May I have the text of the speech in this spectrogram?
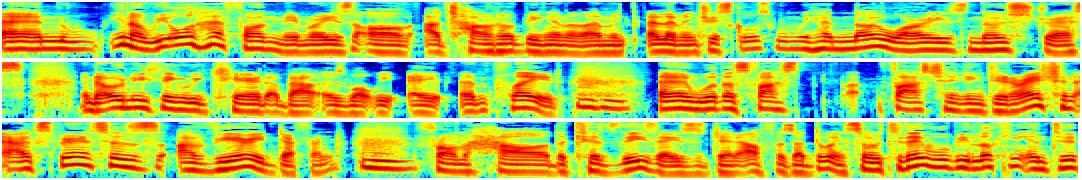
And, you know, we all have fond memories of our childhood being in element- elementary schools when we had no worries, no stress, and the only thing we cared about is what we ate and played. Mm-hmm. And with this fast fast changing generation, our experiences are very different Mm. from how the kids these days, Gen Alphas, are doing. So today we'll be looking into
